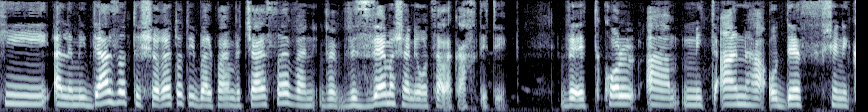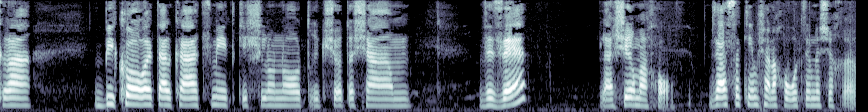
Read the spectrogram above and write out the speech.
כי הלמידה הזאת תשרת אותי ב-2019, וזה מה שאני רוצה לקחת איתי. ואת כל המטען העודף שנקרא ביקורת, הלקאה עצמית, כישלונות, רגשות אשם, וזה, להשאיר מאחור. זה העסקים שאנחנו רוצים לשחרר.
